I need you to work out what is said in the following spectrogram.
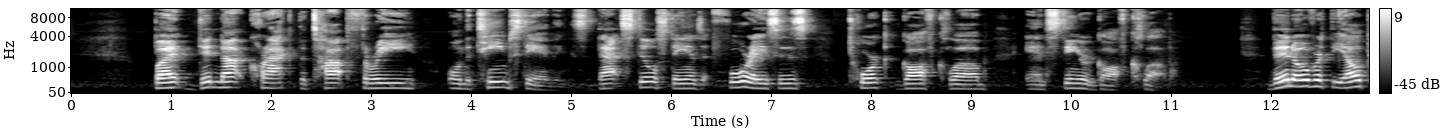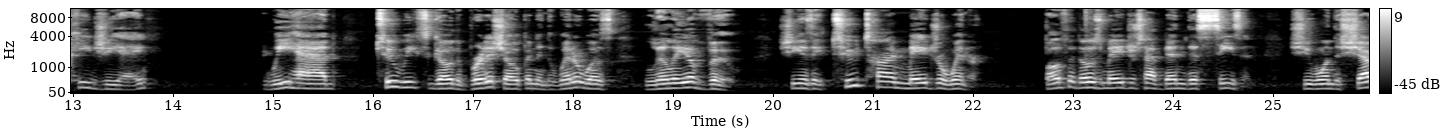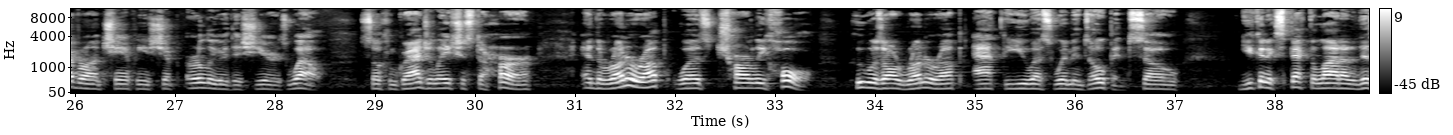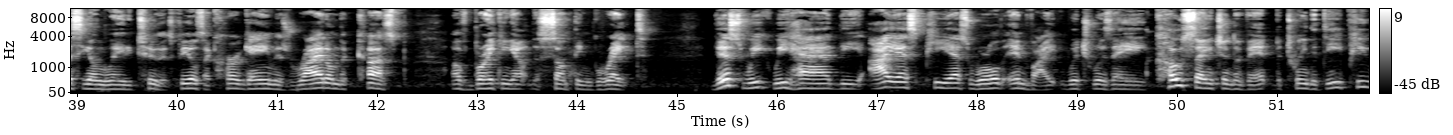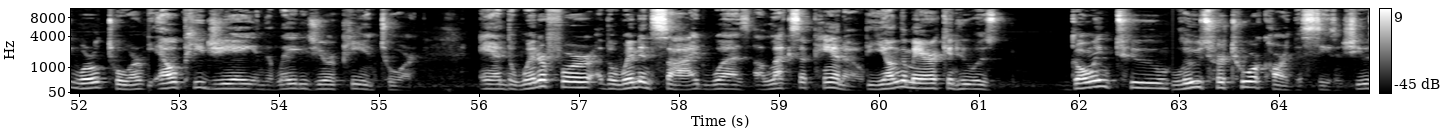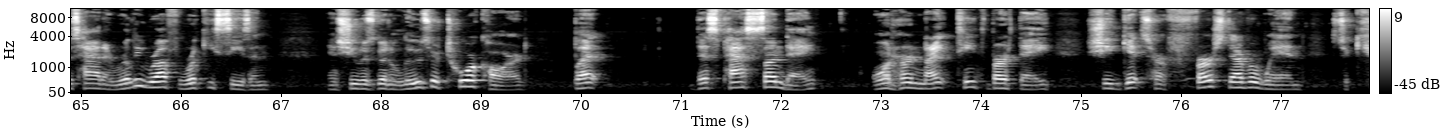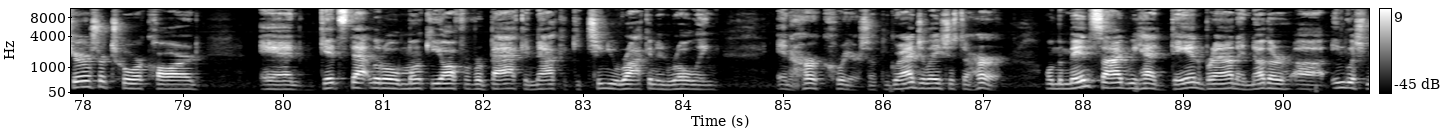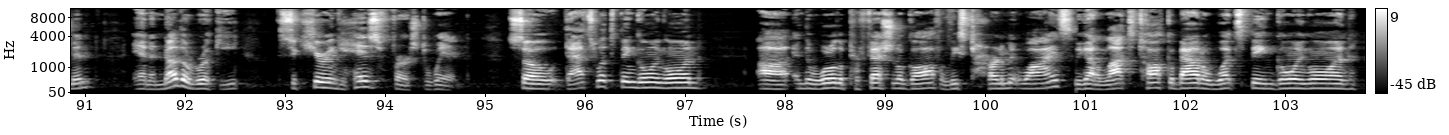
but did not crack the top three on the team standings. That still stands at four aces, Torque Golf Club and Stinger Golf Club. Then over at the LPGA, we had two weeks ago the British Open, and the winner was Lilia Vu. She is a two time major winner. Both of those majors have been this season. She won the Chevron Championship earlier this year as well. So, congratulations to her. And the runner up was Charley Hull, who was our runner up at the U.S. Women's Open. So, you can expect a lot out of this young lady, too. It feels like her game is right on the cusp of breaking out into something great. This week we had the ISPS World Invite, which was a co sanctioned event between the DP World Tour, the LPGA, and the Ladies European Tour. And the winner for the women's side was Alexa Pano, the young American who was going to lose her tour card this season. She was had a really rough rookie season and she was going to lose her tour card, but this past Sunday on her 19th birthday, she gets her first ever win, secures her tour card, and gets that little monkey off of her back, and now can continue rocking and rolling in her career. So, congratulations to her. On the men's side, we had Dan Brown, another uh, Englishman, and another rookie securing his first win. So, that's what's been going on uh, in the world of professional golf, at least tournament wise. We got a lot to talk about on what's been going on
